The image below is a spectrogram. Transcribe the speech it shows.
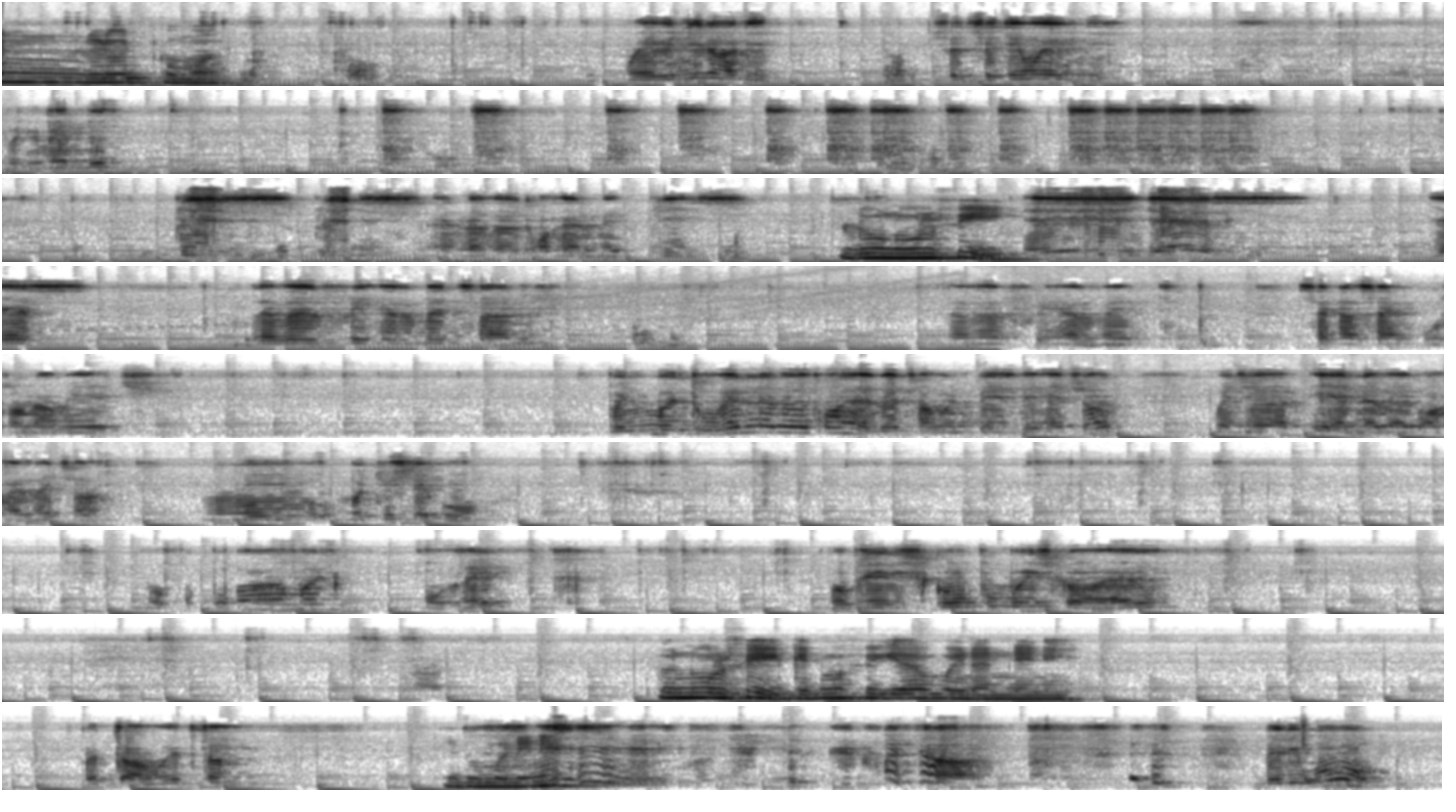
another helmet, please. Loon Wolfie. Hey, yes, yes. Level 3 helmet, sir. Level 3 helmet. essa casa é funcionalmente. Mình, mình túvét level kohe găt sau mình base de headshot, mình giờ e level kohe găt sau. Oh man, oh știu oh Ocupăm, corect. Problem scopul mă scoală. Unul fi, cât mă fi gea mâine, nenii. Ndumunene. Delimu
